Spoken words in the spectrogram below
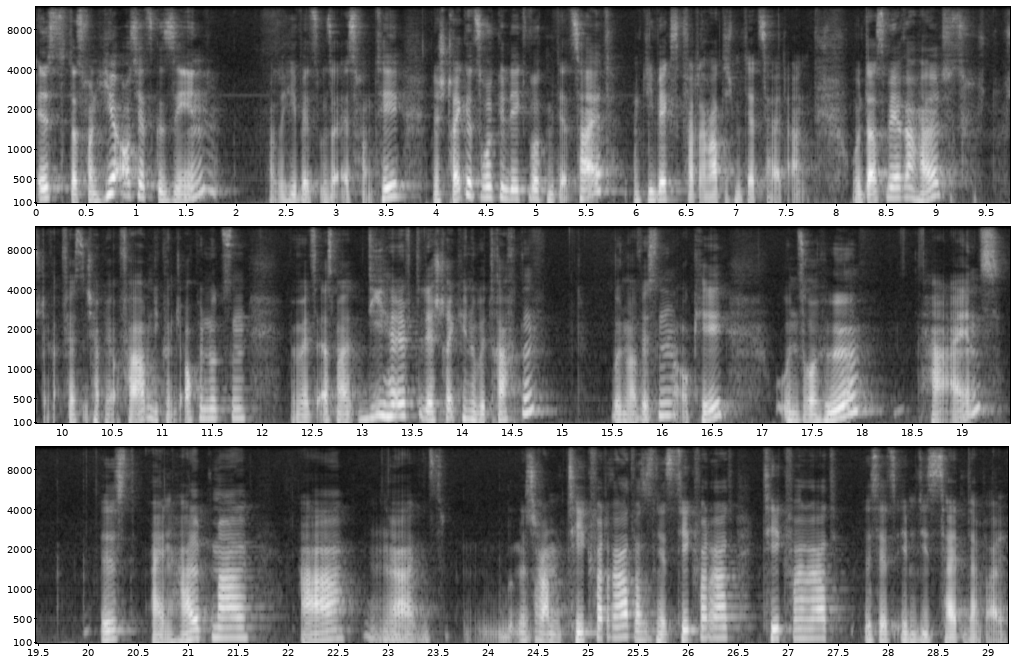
ist, dass von hier aus jetzt gesehen, also hier wird jetzt unser S von t, eine Strecke zurückgelegt wird mit der Zeit und die wächst quadratisch mit der Zeit an. Und das wäre halt, ich stelle fest, ich habe hier auch Farben, die könnte ich auch benutzen. Wenn wir jetzt erstmal die Hälfte der Strecke hier nur betrachten, würden wir wissen, okay, unsere Höhe H1 ist ein halb mal a, ja, jetzt müssen wir haben t Quadrat. Was ist denn jetzt t Quadrat? t Quadrat ist jetzt eben dieses Zeitintervall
